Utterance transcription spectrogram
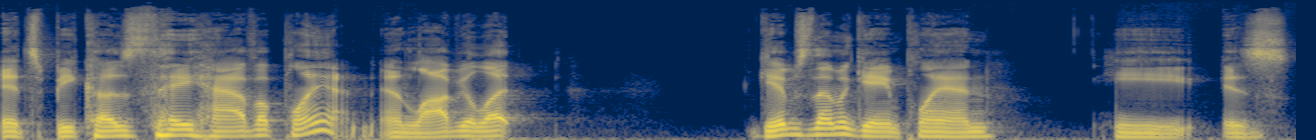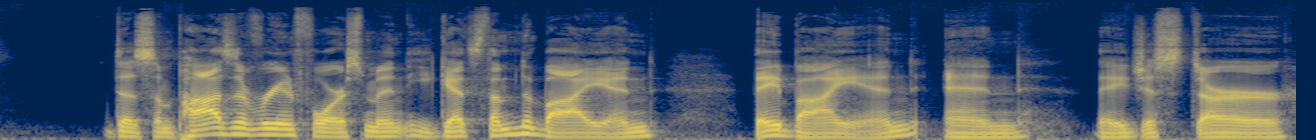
it's because they have a plan, and Laviolette gives them a game plan. He is does some positive reinforcement. He gets them to buy in. They buy in, and they just are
